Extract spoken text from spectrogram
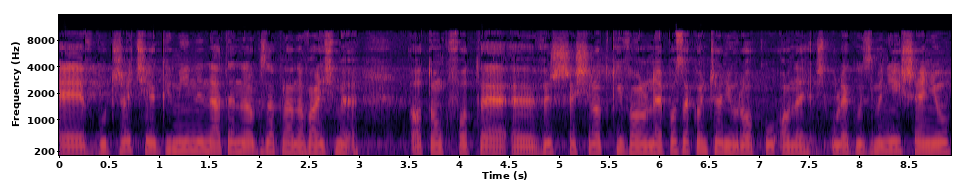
Y, W budżecie gminy na ten rok zaplanowaliśmy o tą kwotę y, wyższe środki wolne. Po zakończeniu roku one uległy zmniejszeniu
